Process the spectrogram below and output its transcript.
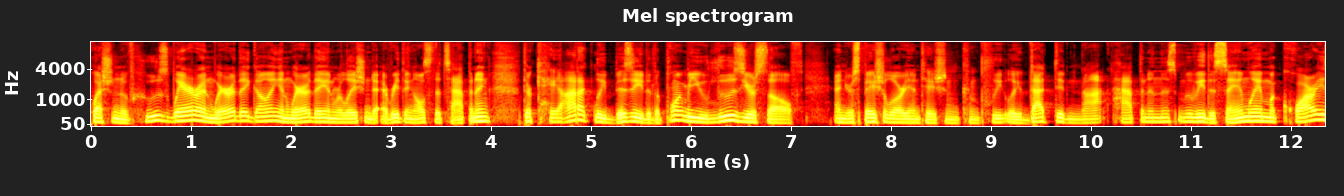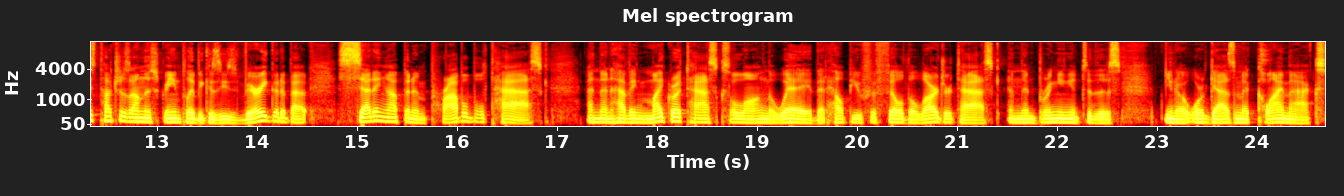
question of who's where and where are they going and where are they in relation to everything else that's happening. They're chaotically busy to the point where you lose yourself and your spatial orientation completely. That did not happen in this movie. The same way McQuarrie's touches on the screenplay because he's very good about setting up an improbable task and then having micro tasks along the way that help you fulfill the larger task and then bringing it to this you know orgasmic climax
